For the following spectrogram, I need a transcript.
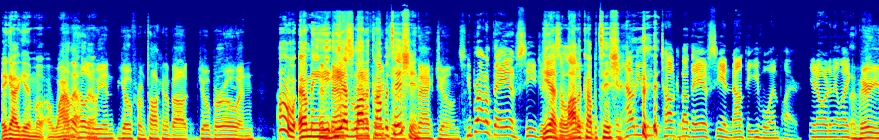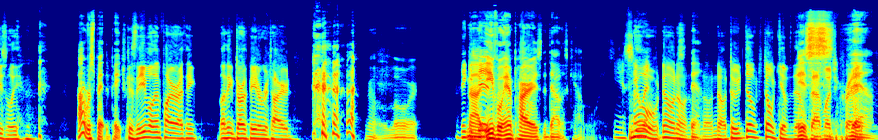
They got to give him a, a How the hell did we end, go from talking about Joe Burrow and, Oh, I mean, he, he has a lot of Stafford to competition. Mac Jones. You brought up the AFC. Just He has a lot of competition. And how do you talk about the AFC and not the evil empire? You know what I mean? Like, Uh, Very easily, I respect the Patriots. because the evil empire. I think I think Darth Vader retired. Oh Lord. I think Nah. Evil Empire is the Dallas Cowboys. You see No, what- no, no, no, no, no. Dude, don't don't give them It's that much credit. them.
